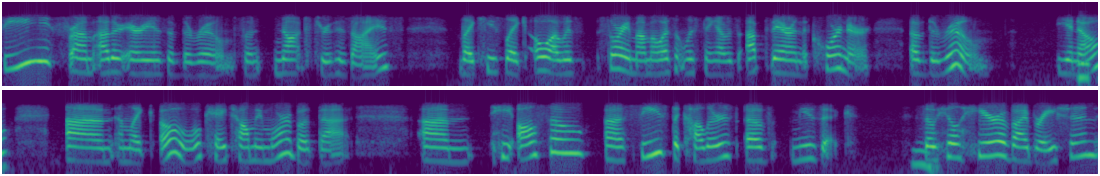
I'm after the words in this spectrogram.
see from other areas of the room so not through his eyes. Like he's like oh i was sorry mom i wasn't listening. I was up there in the corner of the room you know? Mm-hmm. um i'm like oh okay tell me more about that. Um he also uh sees the colors of music so hmm. he'll hear a vibration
